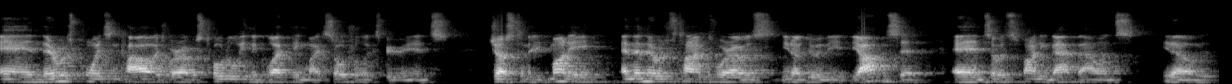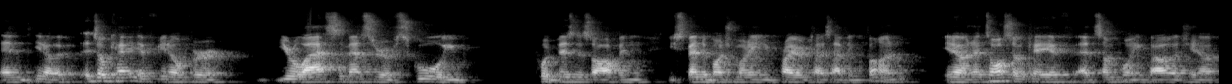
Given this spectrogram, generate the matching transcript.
And there was points in college where I was totally neglecting my social experience just to make money. And then there was times where I was, you know, doing the, the opposite. And so it's finding that balance, you know, and, you know, it's okay if, you know, for your last semester of school, you put business off and you spend a bunch of money and you prioritize having fun, you know, and it's also okay if at some point in college, you know,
